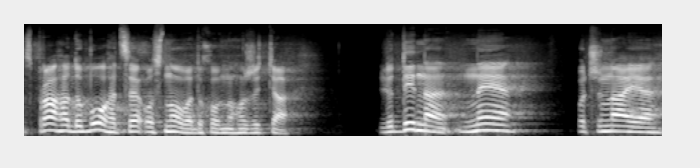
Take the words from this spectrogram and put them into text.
спрага до Бога це основа духовного життя. Людина не починає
